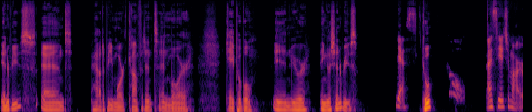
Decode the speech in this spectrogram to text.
interviews and how to be more confident and more capable in your English interviews. Yes. Cool. Cool. I see you tomorrow.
